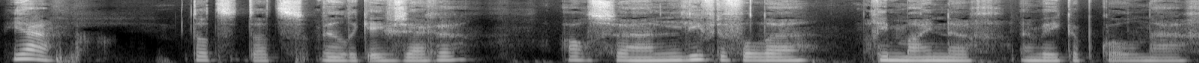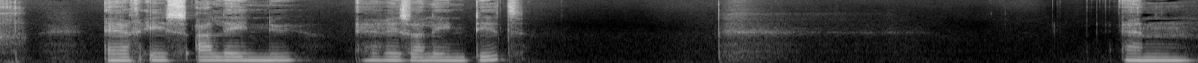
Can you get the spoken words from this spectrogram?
Ja, dat, dat wilde ik even zeggen. Als uh, liefdevolle reminder en wake-up call naar er is alleen nu, er is alleen dit. En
